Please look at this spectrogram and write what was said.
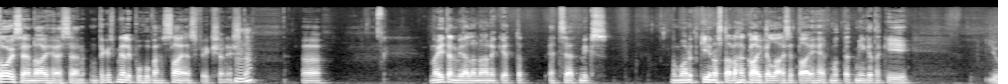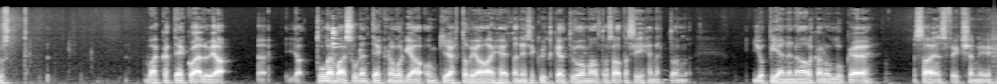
toiseen aiheeseen. Mun tekisi mieli puhua vähän science fictionista. Mm-hmm. Öö, mä itse mielen ainakin, että, että se, että miksi, no mua nyt kiinnostaa vähän kaikenlaiset aiheet, mutta että minkä takia just vaikka tekoäly ja, ja tulevaisuuden teknologia on kiehtovia aiheita, niin se kytkeytyy omalta osalta siihen, että on jo pienenä alkanut lukea science fictionia.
